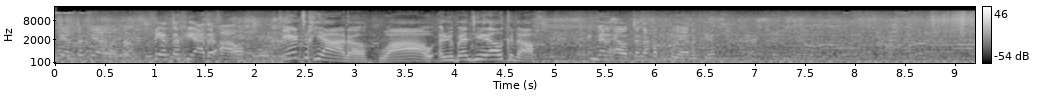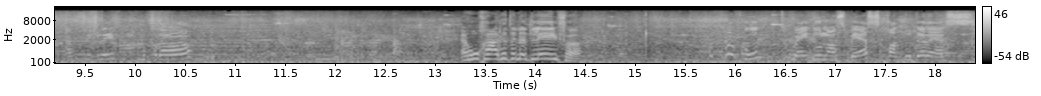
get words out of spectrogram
40 jaar. 40 jaar al. 40 jaar. Wauw. En u bent hier elke dag? Ik ben elke dag op het werk. Alsjeblieft, mevrouw. En hoe gaat het in het leven? Goed. Wij doen ons best. God doet de rest.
